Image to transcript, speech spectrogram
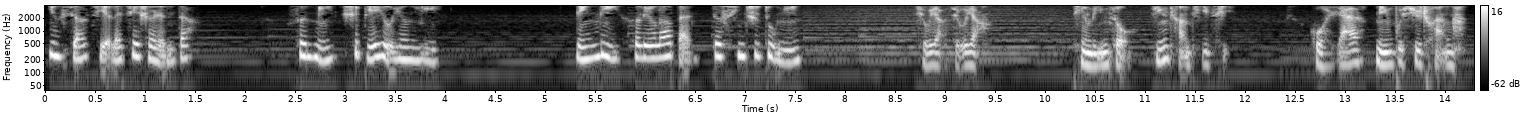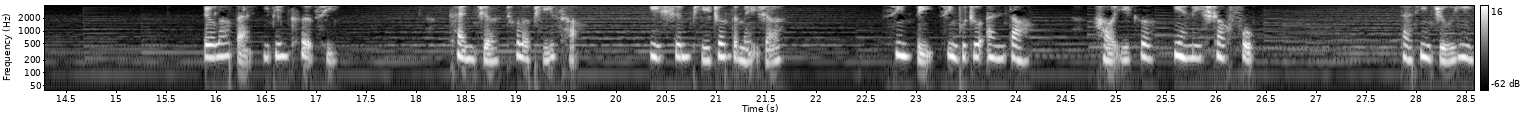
用小姐来介绍人的，分明是别有用意。林丽和刘老板都心知肚明。久仰久仰，听林总经常提起，果然名不虚传啊。刘老板一边客气，看着脱了皮草、一身皮装的美人心里禁不住暗道：“好一个艳丽少妇。”打定主意，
